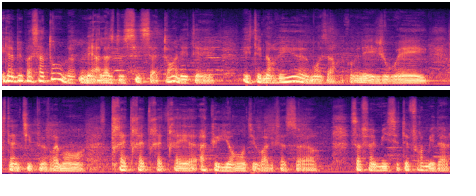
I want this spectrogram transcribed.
Il n'avait pas sa tombe, mais à l'âge de 6-7 ans, il était, il était merveilleux, Mozart. Il jouait, c'était un type vraiment très, très, très, très accueillant, tu vois, avec sa sœur, sa famille, c'était formidable.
